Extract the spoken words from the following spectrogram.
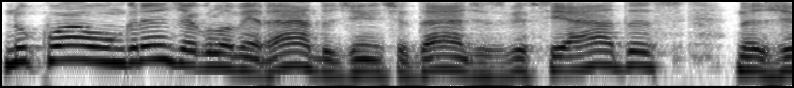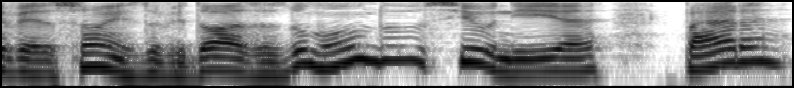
no qual um grande aglomerado de entidades viciadas nas diversões duvidosas do mundo se unia para,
